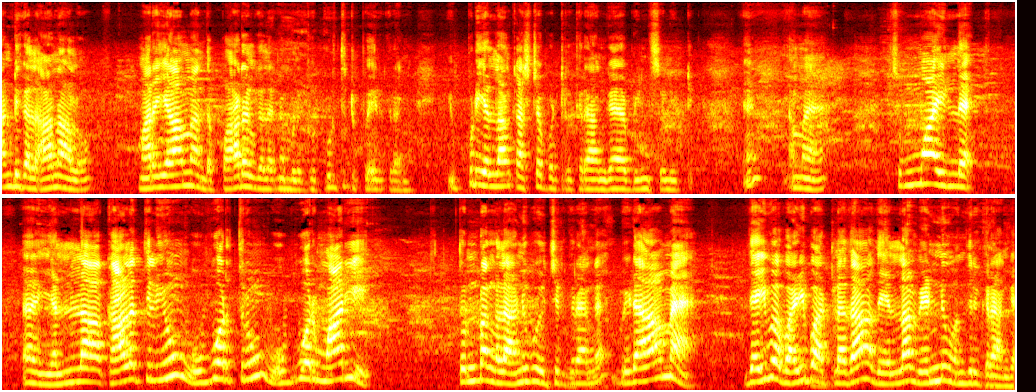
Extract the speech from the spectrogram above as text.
ஆண்டுகள் ஆனாலும் மறையாமல் அந்த பாடல்களை நம்மளுக்கு கொடுத்துட்டு போயிருக்கிறாங்க. இப்படியெல்லாம் கஷ்டப்பட்டுருக்குறாங்க அப்படின்னு சொல்லிட்டு நம்ம சும்மா இல்லை. எல்லா காலத்துலேயும் ஒவ்வொருத்தரும் ஒவ்வொரு மாதிரி துன்பங்களை அனுபவிச்சிருக்கிறாங்க. விடாமல் தெய்வ வழிபாட்டில் தான் அதையெல்லாம் வெண்ணு வந்திருக்கிறாங்க.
